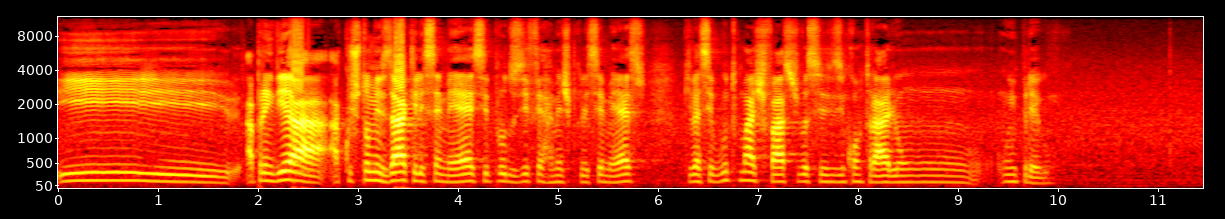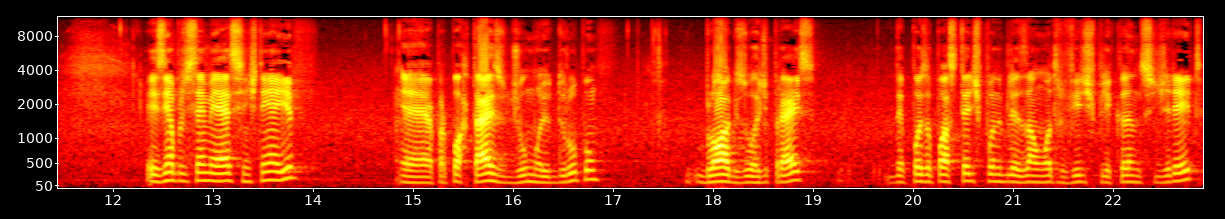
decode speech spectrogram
e aprender a, a customizar aquele CMS e produzir ferramentas para aquele CMS, que vai ser muito mais fácil de vocês encontrarem um, um emprego. Exemplo de CMS a gente tem aí, é, para portais, Joomla e Drupal, blogs, WordPress. Depois eu posso até disponibilizar um outro vídeo explicando isso direito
